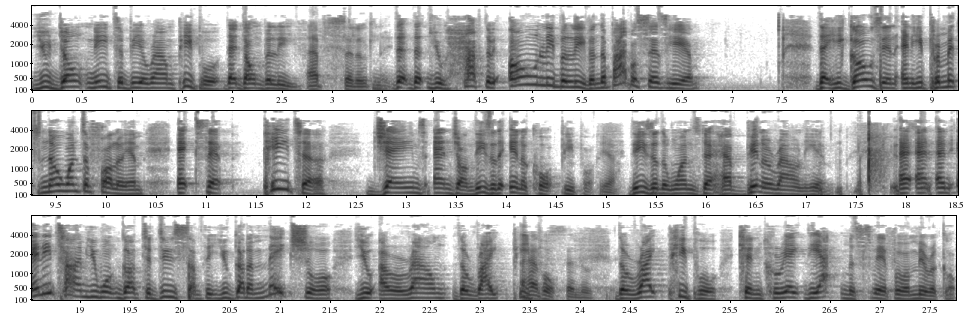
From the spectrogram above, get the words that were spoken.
you don't need to be around people that don't believe. Absolutely. That, that you have to only believe. And the Bible says here that he goes in and he permits no one to follow him except Peter, James, and John. These are the inner court people. Yeah. These are the ones that have been around him. and, and, and anytime you want God to do something, you've got to make sure you are around the right people. Absolutely. The right people can create the atmosphere for a miracle.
